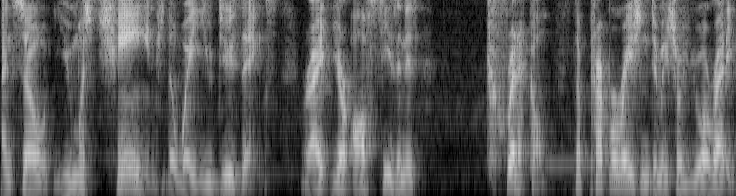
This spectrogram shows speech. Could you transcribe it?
And so you must change the way you do things, right? Your off season is critical. The preparation to make sure you are ready.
